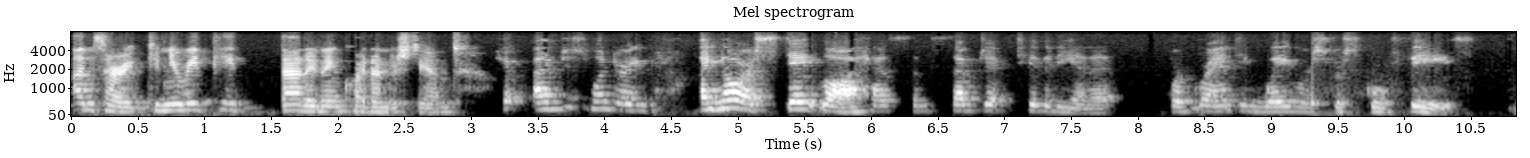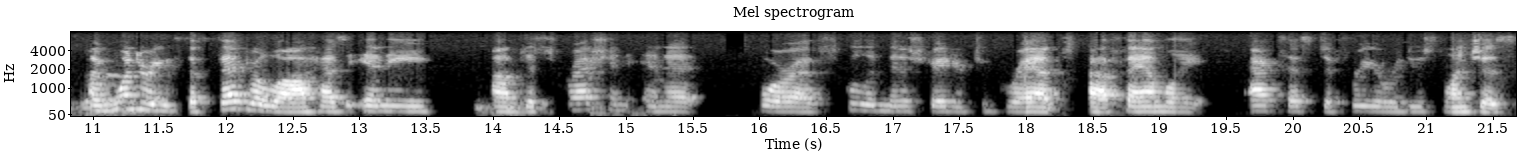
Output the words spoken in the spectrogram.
I'm sorry, can you repeat that? I didn't quite understand. Sure, I'm just wondering, I know our state law has some subjectivity in it for granting waivers for school fees. I'm wondering if the federal law has any um, discretion in it for a school administrator to grant a family access to free or reduced lunches,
